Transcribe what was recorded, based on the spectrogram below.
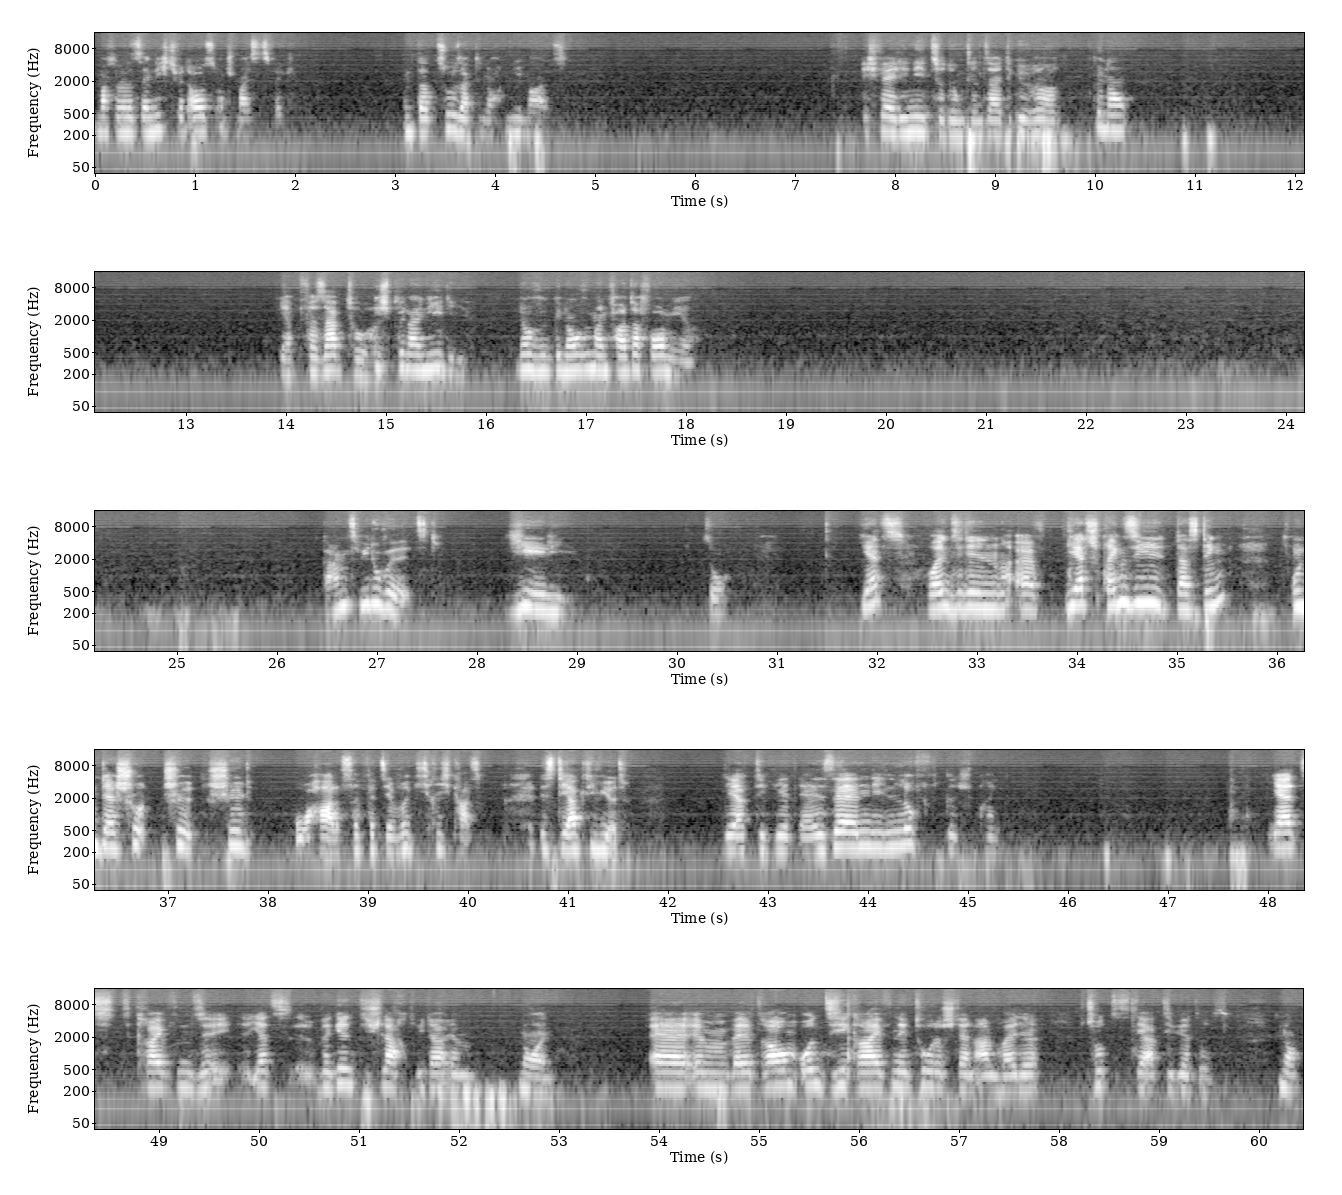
macht er sein Lichtschwert aus und schmeißt es weg. Und dazu sagt er noch niemals. Ich werde nie zur dunklen Seite gehören. Genau. Ihr habt versagt, Torheit. Ich bin ein Jedi. Genau wie, genau wie mein Vater vor mir. Ganz wie du willst. Jedi. So. Jetzt, Wollen Sie den äh, jetzt sprengen sie das Ding und der Schu Schild, Schild. Oha, das jetzt ja wirklich richtig krass. Ist deaktiviert. deaktiviert? Er ist in die Luft gesprengt. Jetzt greifen sie. Jetzt beginnt die Schlacht wieder im, Neun. äh, im Weltraum und sie greifen den Todesstern an, weil der Schutz deaktiviert ist. Genau.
